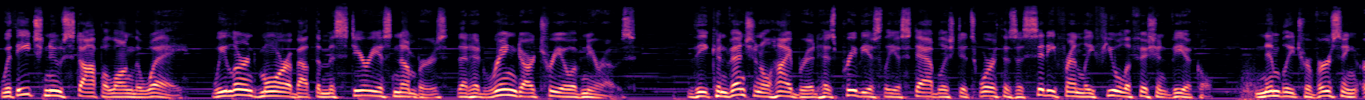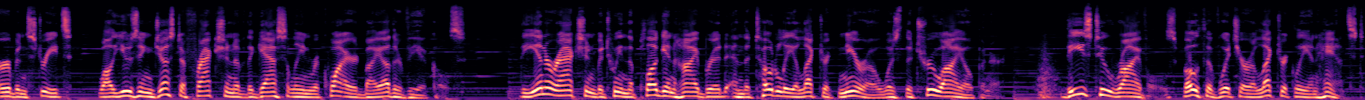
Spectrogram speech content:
With each new stop along the way, we learned more about the mysterious numbers that had ringed our trio of Niros. The conventional hybrid has previously established its worth as a city-friendly, fuel-efficient vehicle, nimbly traversing urban streets while using just a fraction of the gasoline required by other vehicles. The interaction between the plug-in hybrid and the totally electric Niro was the true eye-opener. These two rivals, both of which are electrically enhanced,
